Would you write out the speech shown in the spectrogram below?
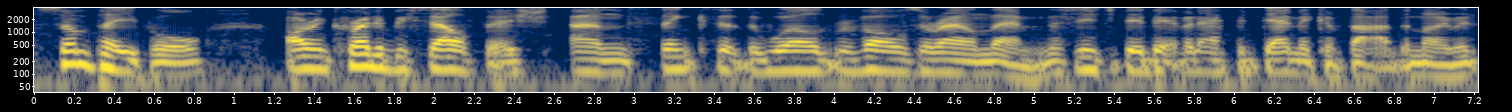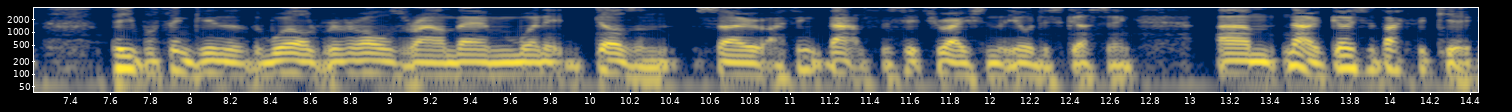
some people are incredibly selfish and think that the world revolves around them. There seems to be a bit of an epidemic of that at the moment. People thinking that the world revolves around them when it doesn't. So I think that's the situation that you're discussing. Um, no, go to the back of the queue.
